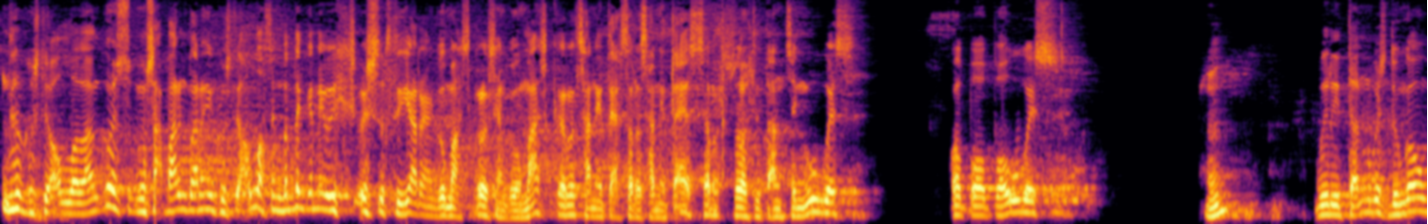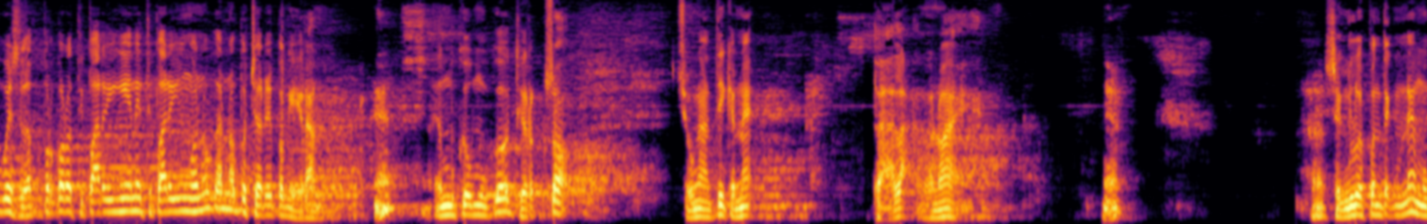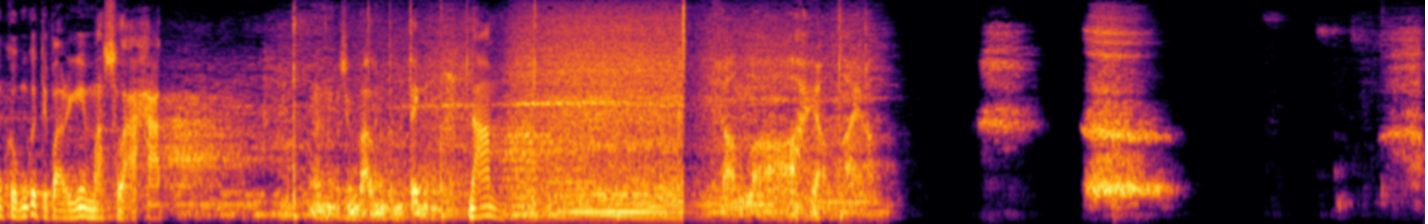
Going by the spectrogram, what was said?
Enggak Gusti Allah lah engko sak paring-paringe Gusti Allah sing penting kene wis wis ikhtiar nganggo masker, nganggo masker, sanitizer, sanitizer, sudah ditancing wis. Apa-apa wis. Hmm? Wiridan wis donga wis lah perkara diparingi ngene diparingi ngono kan apa jare pangeran. Ya. Muga-muga direksa. Jo nganti kena balak ngono ae. Ya. Sing luwih penting meneh muga-muga diparingi maslahat. Sing paling penting. Naam. Ya Allah, ya Allah, ya Allah.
